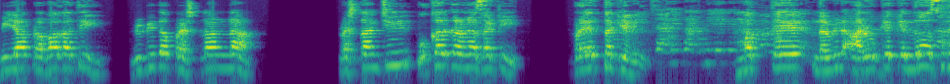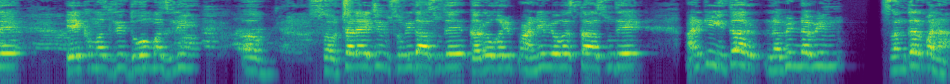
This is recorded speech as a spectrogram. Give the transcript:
मी या प्रभागातील विविध प्रश्नांना प्रश्नांची उकल करण्यासाठी प्रयत्न केले. मग ते नवीन आरोग्य केंद्र असू दे एक मजली दोन मजली शौचालयाची सुविधा असू दे घरोघरी पाणी व्यवस्था असू दे आणखी इतर नवीन नवीन संकल्पना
